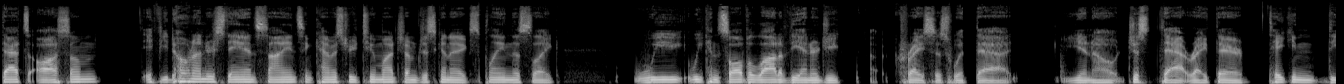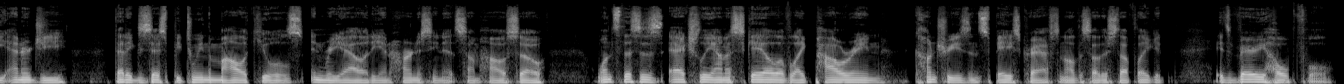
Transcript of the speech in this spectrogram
that's awesome. If you don't understand science and chemistry too much, I'm just going to explain this like we we can solve a lot of the energy crisis with that. You know, just that right there, taking the energy that exists between the molecules in reality and harnessing it somehow. So once this is actually on a scale of like powering countries and spacecrafts and all this other stuff like it it's very hopeful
